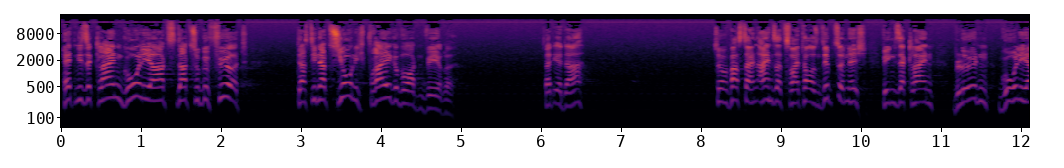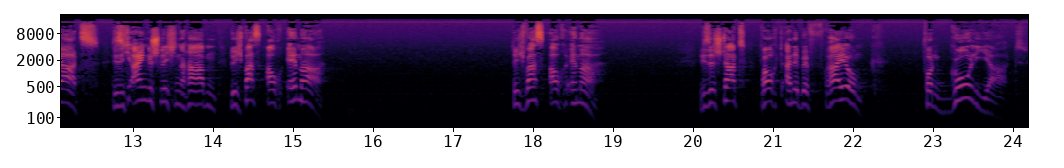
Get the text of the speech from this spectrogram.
hätten diese kleinen Goliaths dazu geführt, dass die Nation nicht frei geworden wäre. Seid ihr da? So verpasst deinen Einsatz 2017 nicht, wegen dieser kleinen blöden Goliaths, die sich eingeschlichen haben, durch was auch immer. Durch was auch immer. Diese Stadt braucht eine Befreiung von Goliath.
